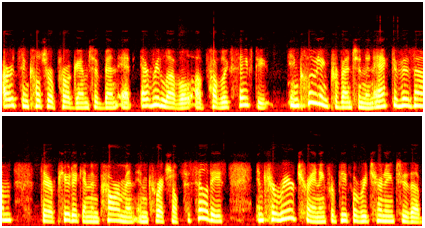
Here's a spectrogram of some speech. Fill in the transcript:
arts and cultural programs have been at every level of public safety including prevention and activism, therapeutic and empowerment in correctional facilities, and career training for people returning to the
